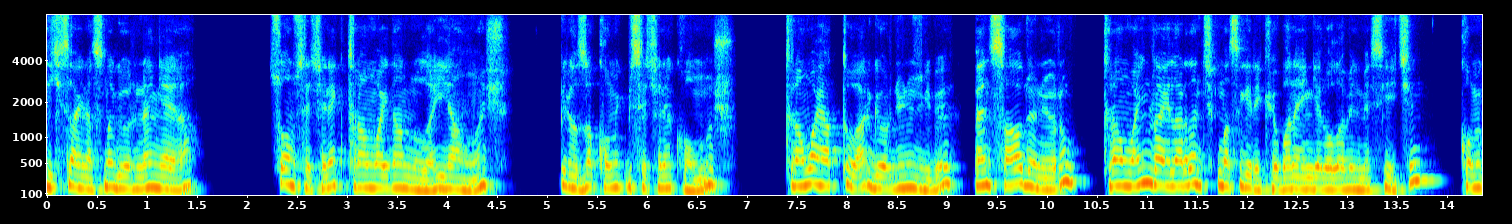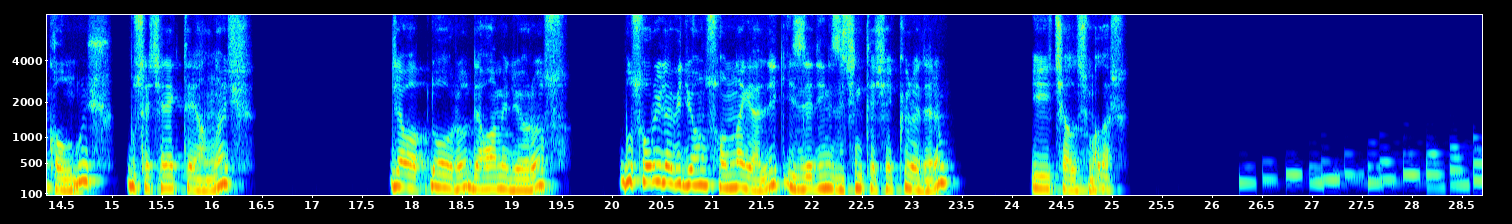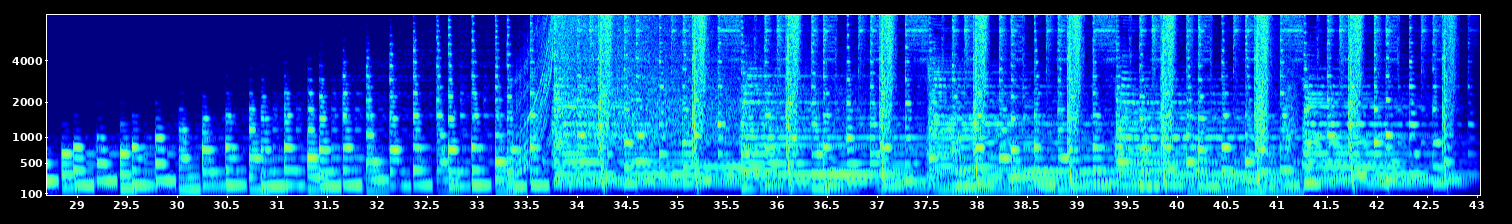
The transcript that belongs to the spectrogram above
Dikiz aynasında görünen yaya. Son seçenek tramvaydan dolayı yanlış. Biraz da komik bir seçenek olmuş. Tramvay hattı var gördüğünüz gibi. Ben sağa dönüyorum. Tramvayın raylardan çıkması gerekiyor bana engel olabilmesi için. Komik olmuş. Bu seçenek de yanlış. Cevap doğru. Devam ediyoruz. Bu soruyla videonun sonuna geldik. İzlediğiniz için teşekkür ederim. İyi çalışmalar.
